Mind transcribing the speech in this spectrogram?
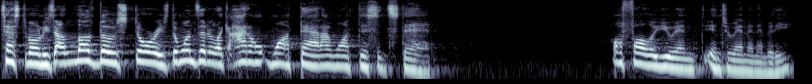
testimonies. I love those stories. The ones that are like, I don't want that, I want this instead. I'll follow you in, into anonymity.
